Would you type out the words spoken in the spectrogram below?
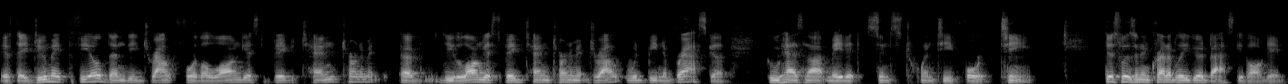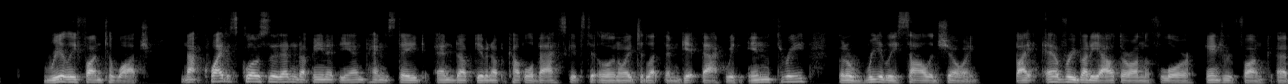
If they do make the field, then the drought for the longest Big Ten tournament, uh, the longest Big Ten tournament drought would be Nebraska, who has not made it since 2014. This was an incredibly good basketball game. Really fun to watch. Not quite as close as it ended up being at the end. Penn State ended up giving up a couple of baskets to Illinois to let them get back within three, but a really solid showing by everybody out there on the floor. Andrew Funk, uh,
